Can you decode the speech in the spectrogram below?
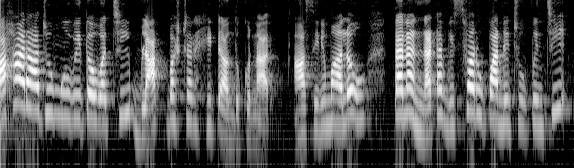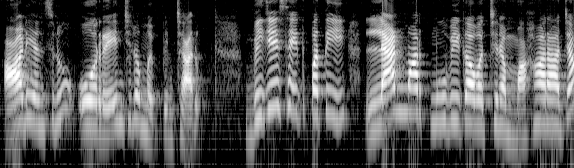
మహారాజు మూవీతో వచ్చి బ్లాక్ బస్టర్ హిట్ అందుకున్నారు. ఆ సినిమాలో తన నట విశ్వరూపాన్ని చూపించి ఆడియన్స్ను ఓ రేంజ్లో మెప్పించారు. విజయ్ సేతుపతి ల్యాండ్ మార్క్ మూవీగా వచ్చిన మహారాజా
